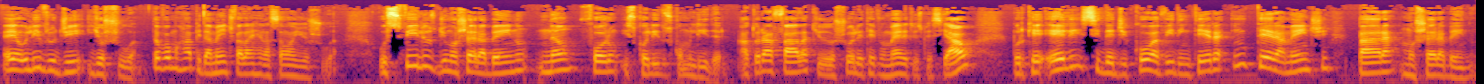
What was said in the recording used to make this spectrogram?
é o livro de Yoshua. Então vamos rapidamente falar em relação a Yoshua. Os filhos de Moshe Rabbeinu não foram escolhidos como líder. A Torá fala que Yoshua ele teve um mérito especial porque ele se dedicou a vida inteira, inteiramente, para Moshe Rabbeinu.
